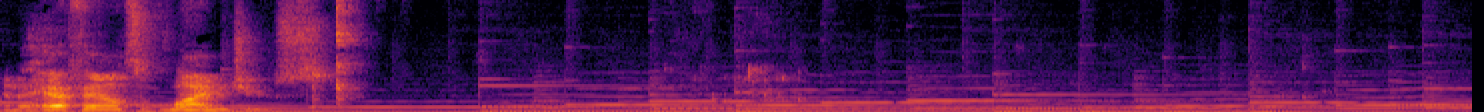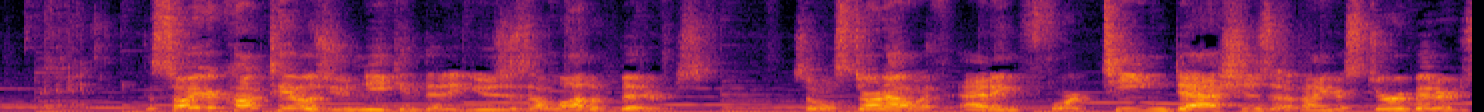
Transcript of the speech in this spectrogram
and a half ounce of lime juice. The Sawyer cocktail is unique in that it uses a lot of bitters. So we'll start out with adding 14 dashes of Angostura bitters,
